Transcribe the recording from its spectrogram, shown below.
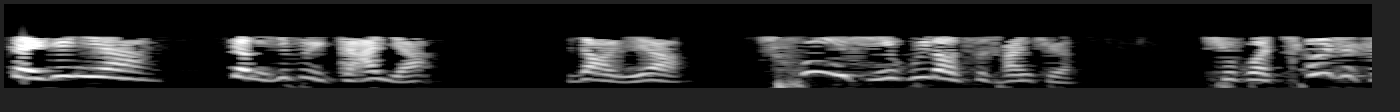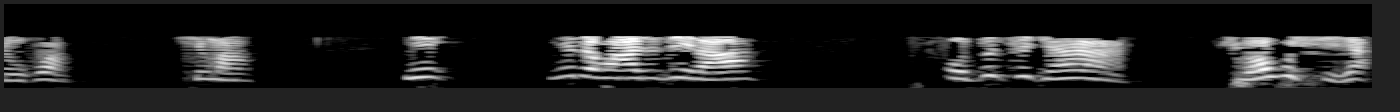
再给你啊挣一份家业，让你啊重新回到四川去。去过城市生活，行吗？你你这话是真的？父子之间绝无戏言，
